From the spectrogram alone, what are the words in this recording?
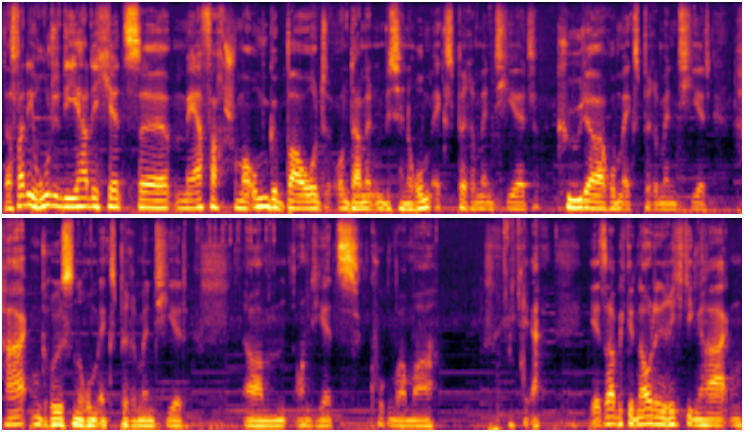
Das war die Route, die hatte ich jetzt äh, mehrfach schon mal umgebaut und damit ein bisschen rumexperimentiert. Köder rumexperimentiert, Hakengrößen rumexperimentiert. Ähm, und jetzt gucken wir mal. ja, jetzt habe ich genau den richtigen Haken,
